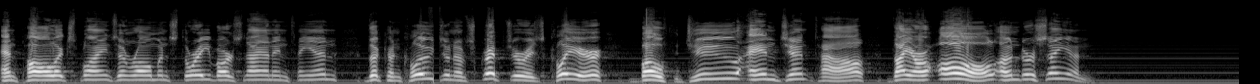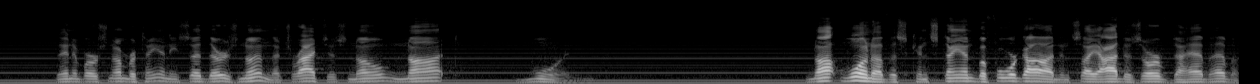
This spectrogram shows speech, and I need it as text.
And Paul explains in Romans 3, verse 9 and 10 the conclusion of Scripture is clear both Jew and Gentile, they are all under sin. Then in verse number 10, he said, There's none that's righteous, no, not one. Not one of us can stand before God and say, I deserve to have heaven.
